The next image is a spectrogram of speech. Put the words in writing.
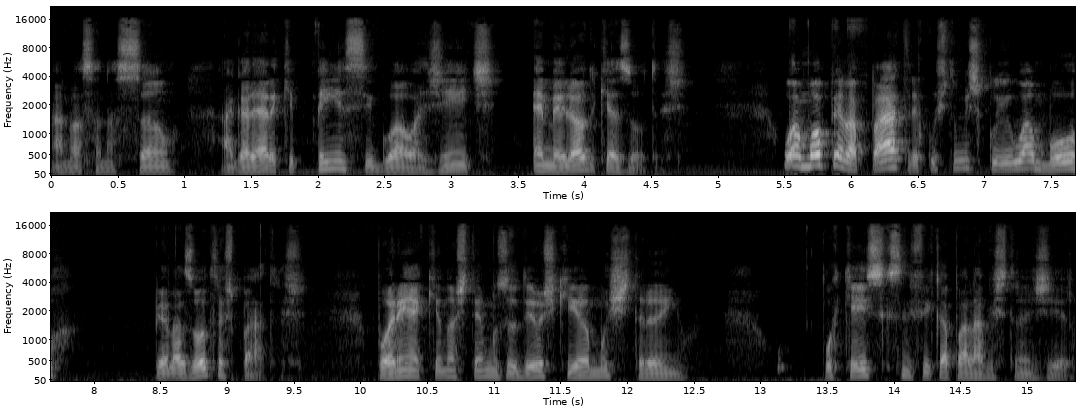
a nossa nação, a galera que pensa igual a gente é melhor do que as outras. O amor pela pátria costuma excluir o amor pelas outras pátrias. Porém, aqui nós temos o Deus que ama o estranho. Porque é isso que significa a palavra estrangeiro.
